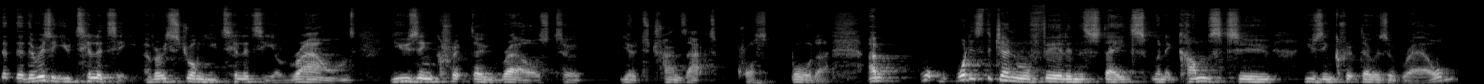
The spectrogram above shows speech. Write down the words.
th- there is a utility, a very strong utility around using crypto rails to you know to transact cross border. Um, what, what is the general feel in the states when it comes to using crypto as a rail?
